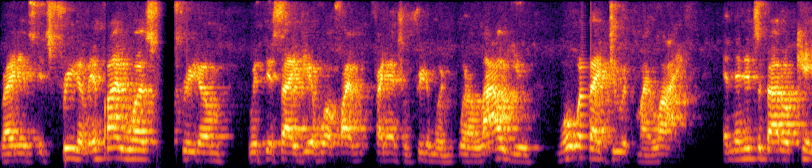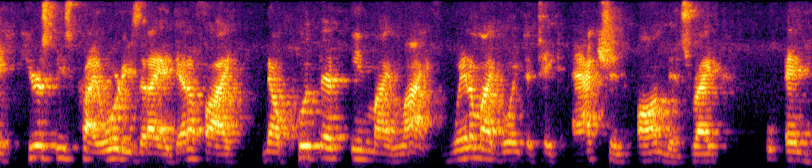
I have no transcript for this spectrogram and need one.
right? It's it's freedom. If I was freedom with this idea of what fi- financial freedom would, would allow you, what would I do with my life? And then it's about okay, here's these priorities that I identify. Now put them in my life. When am I going to take action on this, right? and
